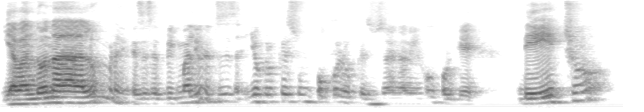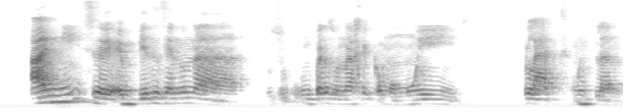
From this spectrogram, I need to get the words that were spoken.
y abandona al hombre, ese es el Pigmalión. Entonces yo creo que es un poco lo que sucede en Hall, porque de hecho Annie se empieza siendo una, pues, un personaje como muy flat, muy plano,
